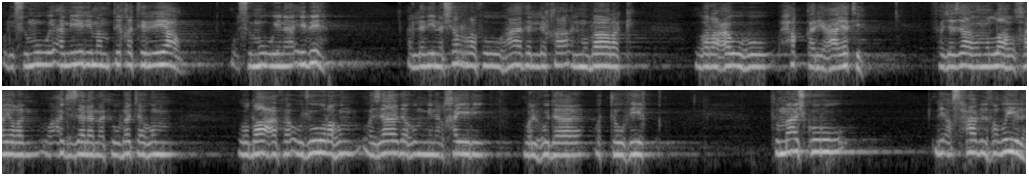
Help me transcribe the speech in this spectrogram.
ولسمو أمير منطقة الرياض وسمو نائبه الذين شرفوا هذا اللقاء المبارك ورعوه حق رعايته فجزاهم الله خيرا وأجزل مثوبتهم وضاعف أجورهم وزادهم من الخير والهدى والتوفيق. ثم أشكر لأصحاب الفضيلة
